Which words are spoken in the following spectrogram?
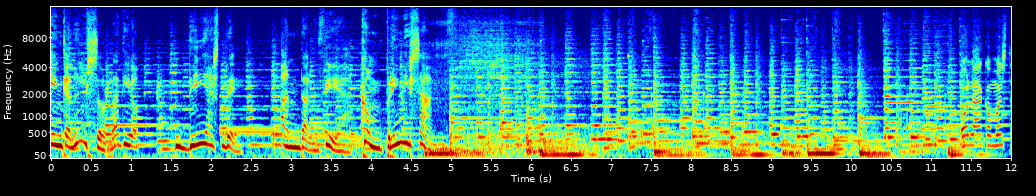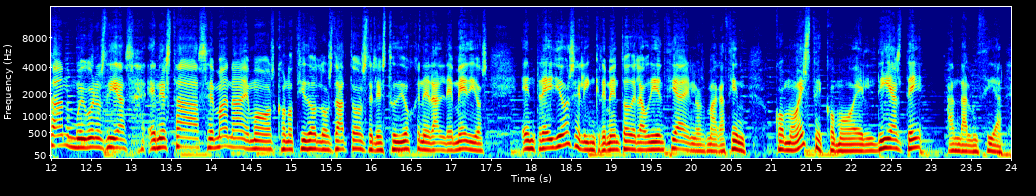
En Canal Sur Radio, Días de Andalucía, con Primi San. Hola, ¿cómo están? Muy buenos días. En esta semana hemos conocido los datos del Estudio General de Medios, entre ellos el incremento de la audiencia en los magazines, como este, como el Días de Andalucía.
